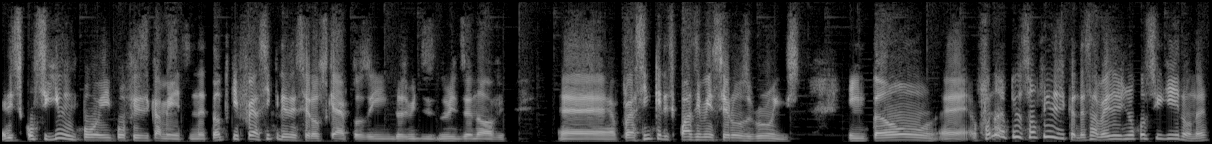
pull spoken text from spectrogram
eles conseguiam impor, impor fisicamente, né? Tanto que foi assim que eles venceram os Capitals em 2019. É, foi assim que eles quase venceram os Bruins. Então, é, foi na posição física. Dessa vez eles não conseguiram, né?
